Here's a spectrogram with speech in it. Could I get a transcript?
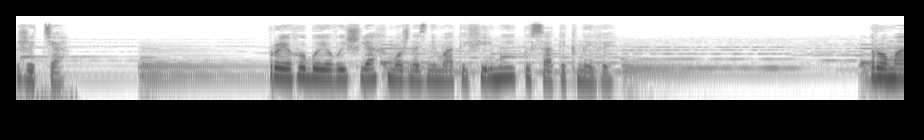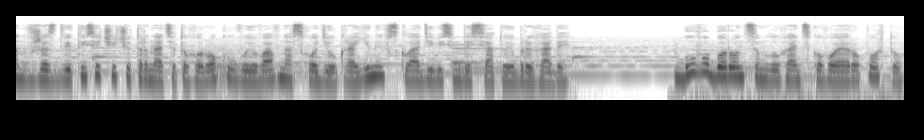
життя. Про його бойовий шлях можна знімати фільми і писати книги. Роман вже з 2014 року воював на сході України в складі 80-ї бригади. Був оборонцем Луганського аеропорту,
